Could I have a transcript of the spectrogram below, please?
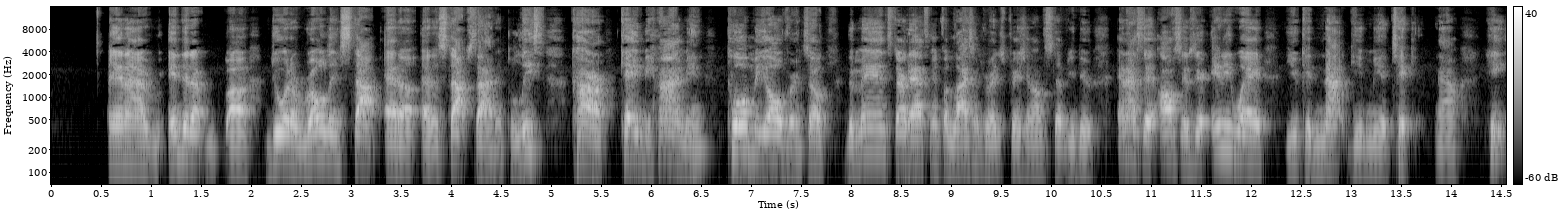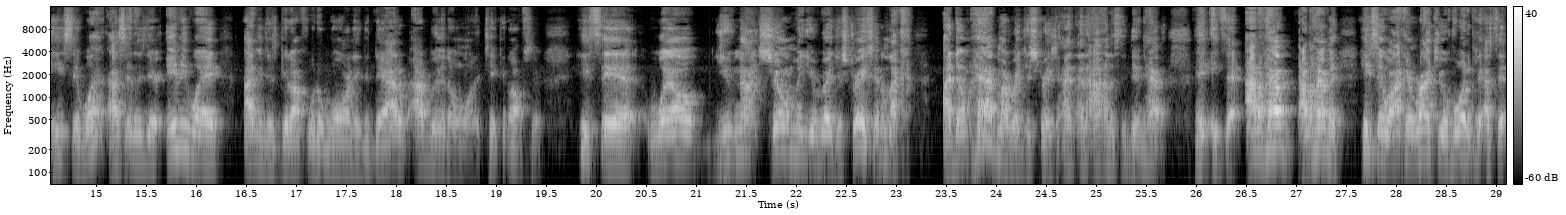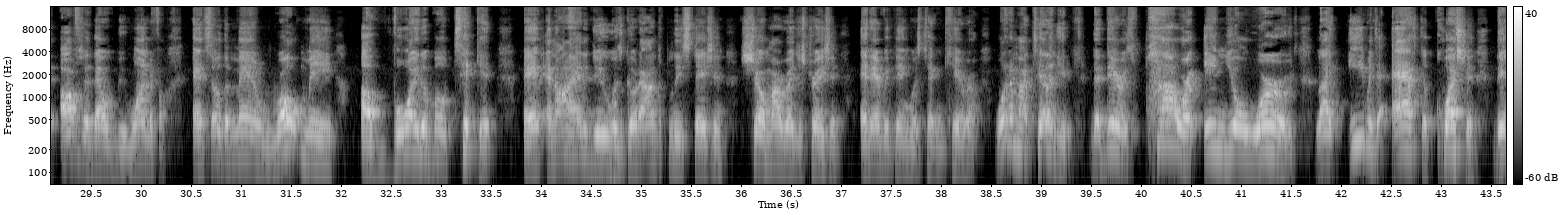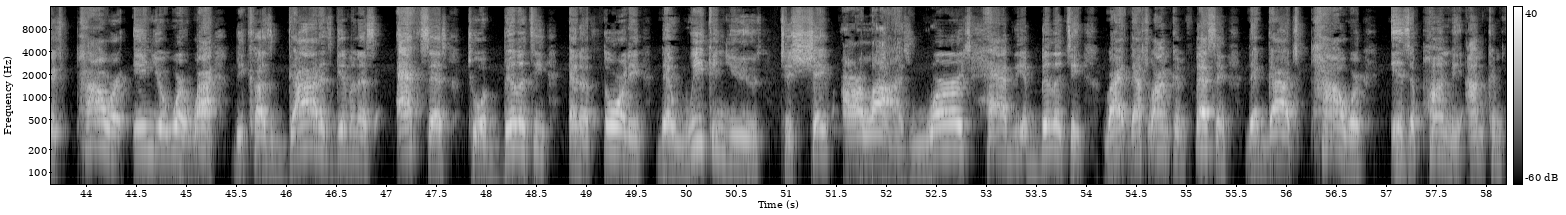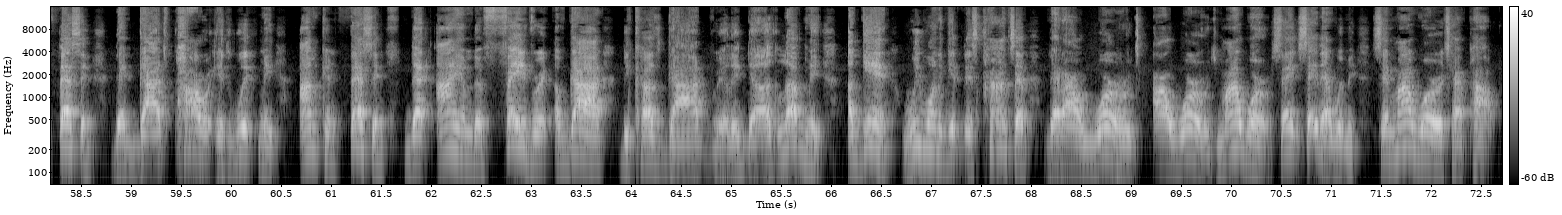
and I ended up uh, doing a rolling stop at a at a stop sign. A police car came behind me and pulled me over. And so the man started asking for license, registration, all the stuff you do. And I said, Officer, is there any way you can not give me a ticket? Now he he said, What? I said, Is there any way I can just get off with a warning today? I, I really don't want a ticket, officer. He said, Well, you've not shown me your registration. I'm like, I don't have my registration, and, and I honestly didn't have it. He, he, said, "I don't have, I don't have it." He said, "Well, I can write you a avoidable." I said, "Officer, that would be wonderful." And so the man wrote me avoidable ticket, and, and all I had to do was go down to the police station, show my registration, and everything was taken care of. What am I telling you? That there is power in your words. Like even to ask a question, there's power in your word. Why? Because God has given us access to ability and authority that we can use to shape our lives. Words have the ability, right? That's why I'm confessing that God's power is upon me. I'm confessing that God's power is with me. I'm confessing that I am the favorite of God because God really does love me. Again, we want to get this concept that our words, our words, my words, say, say that with me. Say, my words have power.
